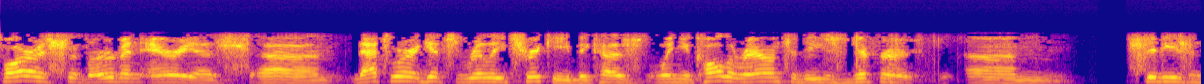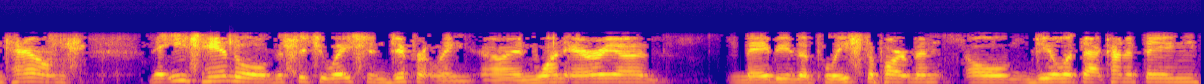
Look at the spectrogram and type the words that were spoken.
far as suburban areas, um, that's where it gets really tricky because when you call around to these different um, cities and towns, they each handle the situation differently. Uh, in one area, maybe the police department will deal with that kind of thing.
